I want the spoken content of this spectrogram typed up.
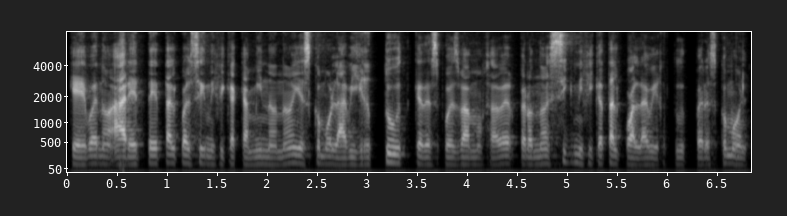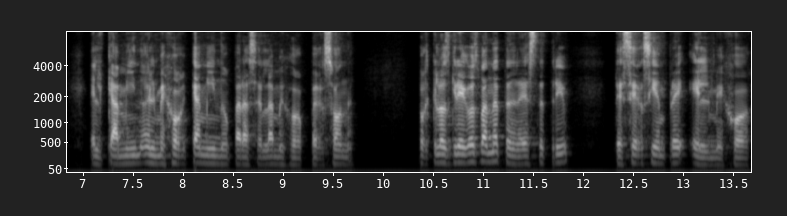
que bueno, arete tal cual significa camino, ¿no? Y es como la virtud que después vamos a ver, pero no significa tal cual la virtud, pero es como el, camino, el mejor camino para ser la mejor persona. Porque los griegos van a tener este trip de ser siempre el mejor,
